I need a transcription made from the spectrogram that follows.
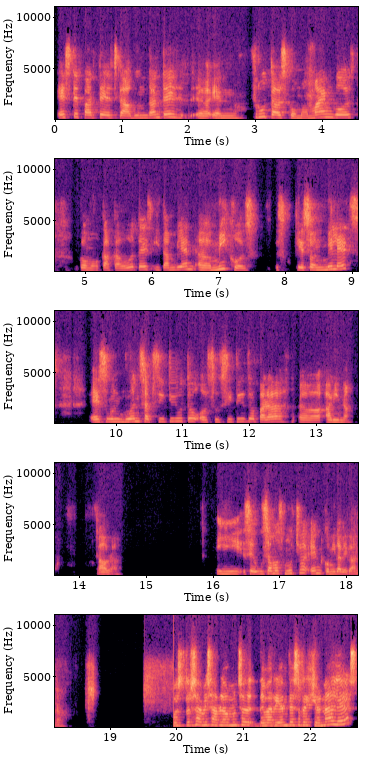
esta parte está abundante en frutas como mangos, como cacahuetes y también micos, que son millets, es un buen sustituto o sustituto para harina. Ahora, y se usamos mucho en comida vegana. Vosotros habéis hablado mucho de variantes regionales,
